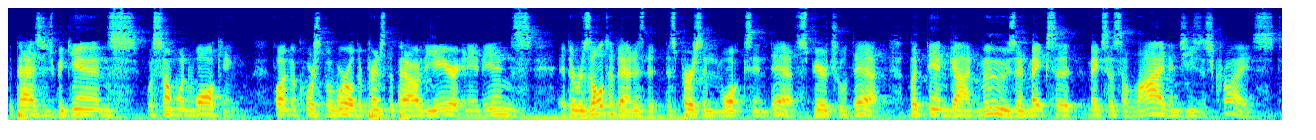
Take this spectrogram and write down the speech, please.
The passage begins with someone walking, following the course of the world, the prince of the power of the air, and it ends, the result of that is that this person walks in death, spiritual death. But then God moves and makes, it, makes us alive in Jesus Christ.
